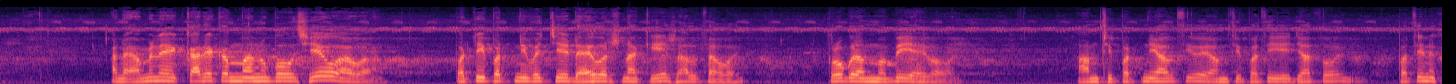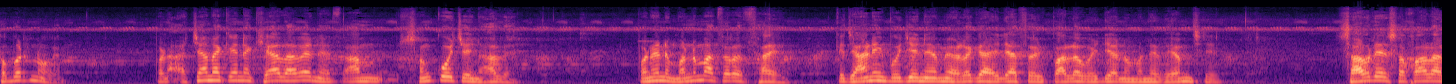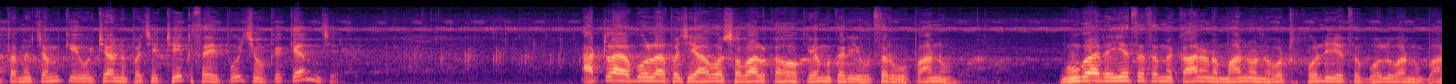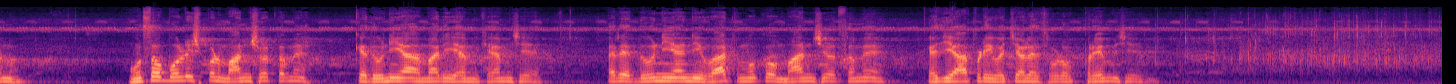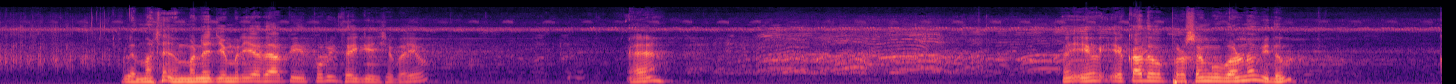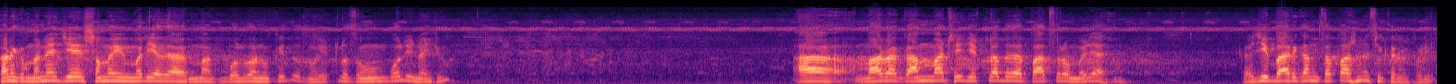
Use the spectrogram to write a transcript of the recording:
અને અમને કાર્યક્રમમાં અનુભવ છે આવા. પતિ પત્ની વચ્ચે ડાયવર્સના કેસ હાલતા હોય, પ્રોગ્રામમાં બે આવ્યા હોય. આમથી પત્ની આવતી હોય, આમથી પતિ જતો હોય. પતિને ખબર ન હોય. પણ અચાનક એને ખ્યાલ આવે ને આમ સંકોચાઈને હાલે. પણ એને મનમાં તરત થાય. કે જાણી બુજીને અમે અળગા હેલ્યા તો એ પાલવ વૈડ્યાનો મને વહેમ છે. સાવરે સફાળા તમે ચમકી ઉઠ્યા ને પછી ઠીક થઈ પૂછ્યું કે કેમ છે? આટલા અબોલા પછી આવો સવાલ કહો કેમ કરી ઉતરવું પાનું? મૂંગા રહીએ તો તમે કારણ માનો ને ઓઠ ખોલીએ તો બોલવાનું બાનું? હું તો બોલીશ પણ માનશો તમે કે દુનિયા અમારી એમ કેમ છે? અરે દુનિયાની વાત મૂકો, માનશો તમે? કે હજી આપણી વચાળે થોડો પ્રેમ છે. એટલે મને મને જે મર્યાદા આપી પૂરી થઈ ગઈ છે ભાઈઓ. હે? એકાદો પ્રસંગ વર્ણવી દઉં. કારણ કે મને જે સમય મર્યાદામાં બોલવાનું કીધું હતું, એટલું તો હું બોલી નાખ્યું. આ મારા ગામમાંથી જેટલા બધા પાત્રો મળ્યા છે હજી બાર ગામ તપાસ નથી કરવી પડી.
